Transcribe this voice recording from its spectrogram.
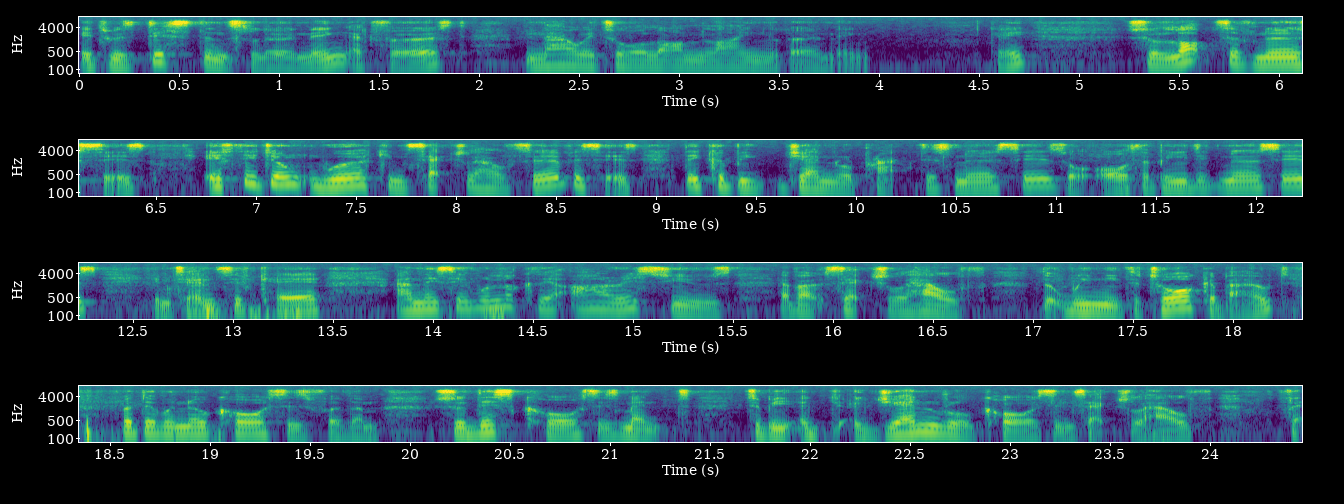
It was distance learning at first, now it's all online learning. Okay? So lots of nurses, if they don't work in sexual health services, they could be general practice nurses or orthopedic nurses, intensive care, and they say, well, look, there are issues about sexual health that we need to talk about, but there were no courses for them. So this course is meant to be a, a general course in sexual health for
